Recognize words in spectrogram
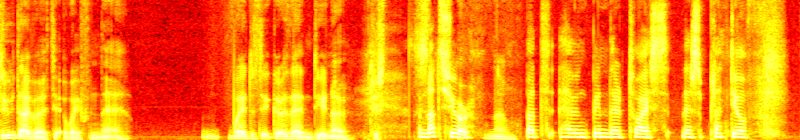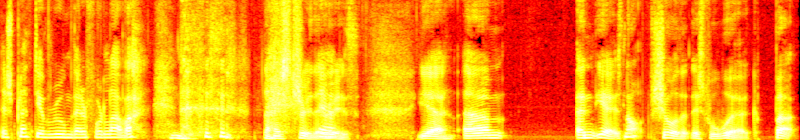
do divert it away from there, where does it go then? Do you know? Just I'm not sure, no. but having been there twice, there's plenty of there's plenty of room there for lava. That's true. There is. Yeah. Yeah. Um, and yeah, it's not sure that this will work, but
